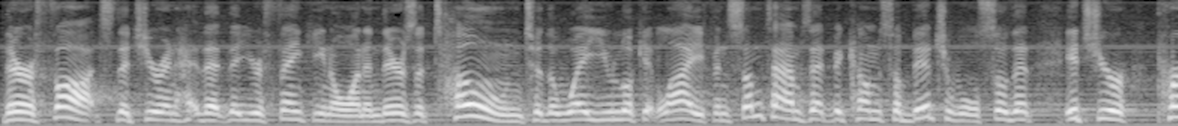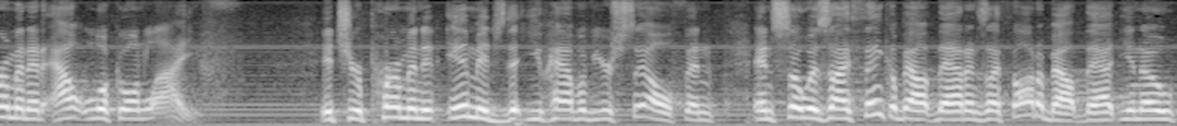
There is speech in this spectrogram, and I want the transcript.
There are thoughts that you're, in, that, that you're thinking on, and there's a tone to the way you look at life, and sometimes that becomes habitual so that it's your permanent outlook on life. It's your permanent image that you have of yourself. And, and so as I think about that, and as I thought about that, you know,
